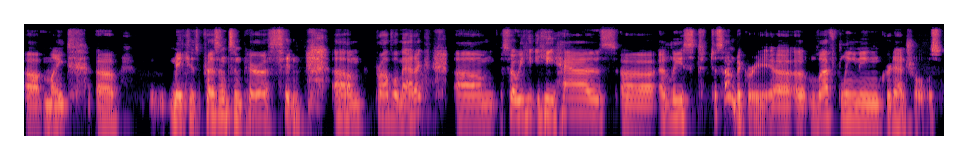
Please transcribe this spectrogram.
uh, might uh, make his presence in Paris um, problematic. Um, so he, he has, uh, at least to some degree, uh, uh left leaning credentials.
